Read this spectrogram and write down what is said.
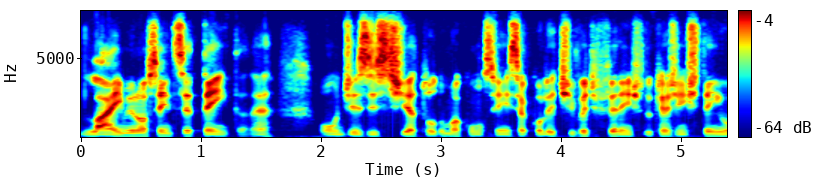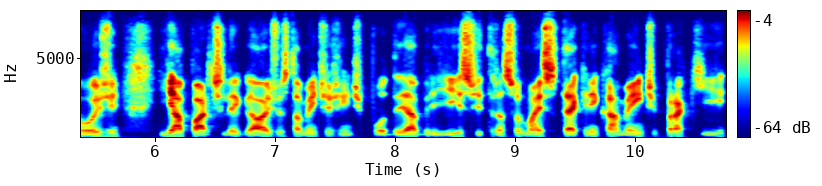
lá em 1970, né, onde existia toda uma consciência coletiva diferente do que a gente tem hoje, e a parte legal é justamente a gente poder abrir isso e transformar isso tecnicamente para que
